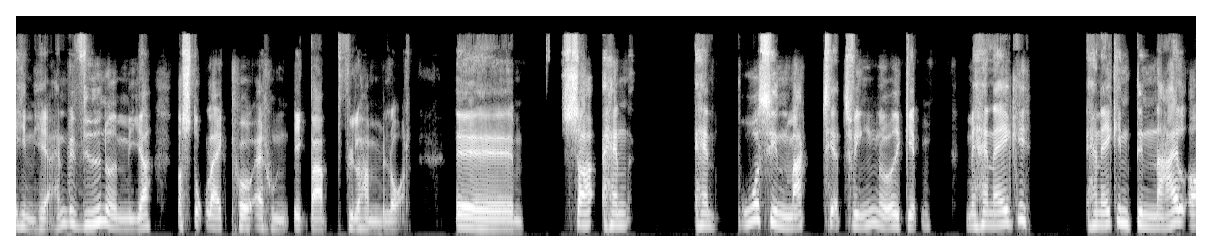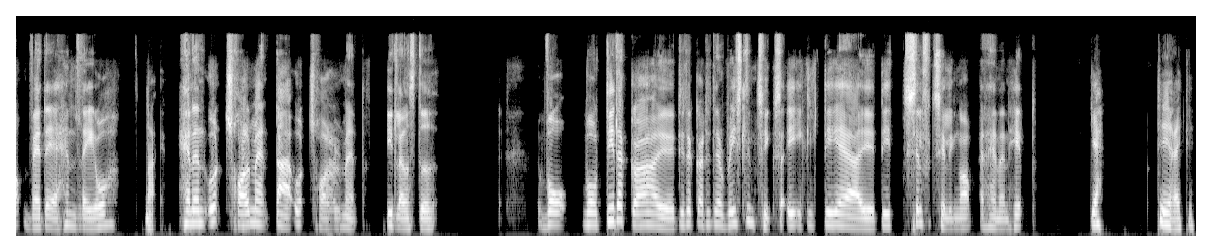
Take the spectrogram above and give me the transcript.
hende her. Han vil vide noget mere, og stoler ikke på, at hun ikke bare fylder ham med lort. Øh, så han, han bruger sin magt til at tvinge noget igennem, men han er ikke han er ikke en denial om, hvad det er, han laver. Nej. Han er en ond troldmand, der er ond troldmand et eller andet sted. Hvor, hvor det, der gør, øh, det, der gør det der wrestling-ting så enkelt, det er, øh, det er selvfortælling om, at han er en held. Ja, det er rigtigt.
